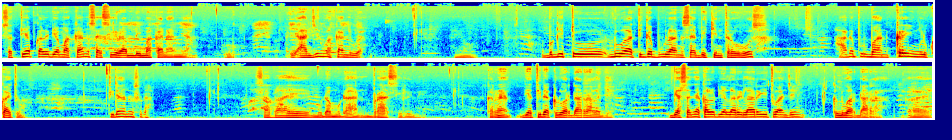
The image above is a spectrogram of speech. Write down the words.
Setiap kali dia makan, saya siram di makanannya. Ya, anjing makan juga. Ya. Begitu dua tiga bulan saya bikin terus, ada perubahan kering luka itu. Tidak anu sudah. Saya bilang, eh mudah-mudahan berhasil ini. Karena dia tidak keluar darah lagi. Biasanya kalau dia lari-lari itu anjing keluar darah. Eh.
